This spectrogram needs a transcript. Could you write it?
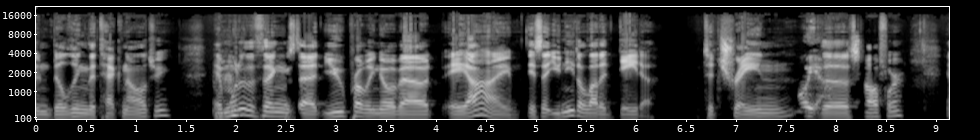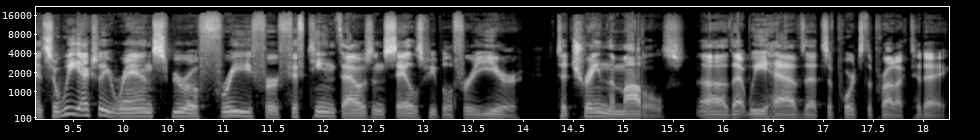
in building the technology. And Mhm. one of the things that you probably know about AI is that you need a lot of data to train Oh, yeah. the software. And so we actually ran Spiro free for 15,000 salespeople for a year to train the models uh, that we have that supports the product today.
